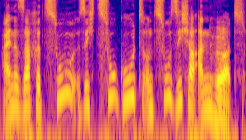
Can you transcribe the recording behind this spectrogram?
eine Sache zu, sich zu gut und zu sicher anhört,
